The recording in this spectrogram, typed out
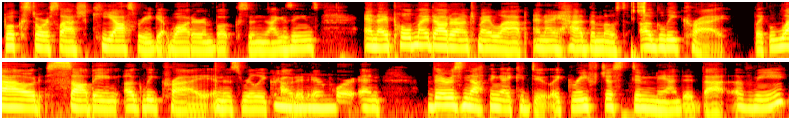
bookstore slash kiosks where you get water and books and magazines. And I pulled my daughter onto my lap and I had the most ugly cry like loud, sobbing, ugly cry in this really crowded mm. airport. And there was nothing I could do. Like grief just demanded that of me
